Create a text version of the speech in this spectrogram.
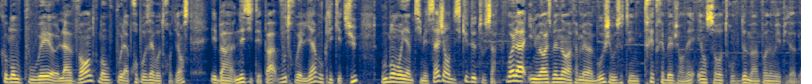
comment vous pouvez la vendre, comment vous pouvez la proposer à votre audience? Eh ben n'hésitez pas, vous trouvez le lien, vous cliquez dessus, vous m'envoyez un petit message et on discute de tout ça. Voilà, il me reste maintenant à fermer ma bouche et vous souhaiter une très très belle journée et on se retrouve demain pour un nouvel épisode.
